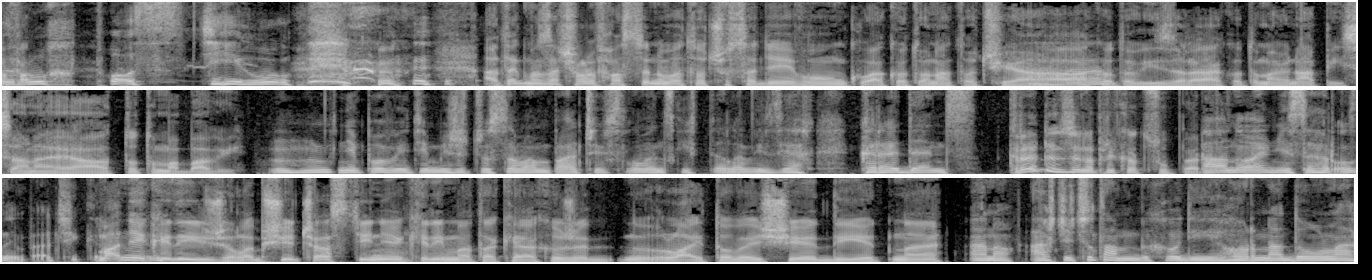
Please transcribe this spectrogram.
Druh fa... postihu. a tak ma začalo fascinovať to, čo sa deje vonku, ako to natočia, Aha. ako to vyzerá, ako to majú napísané a toto ma baví. Uh-huh. Nepoviete mi, že čo sa vám páči v slovenských televíziách? Credence. Credence je napríklad super. Áno, aj mne sa hrozne páči. Credence. Má niekedy, že lepšie časti, niekedy má také akože lightovejšie, dietné. Áno. A ešte čo tam chodí? Horná dolná?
